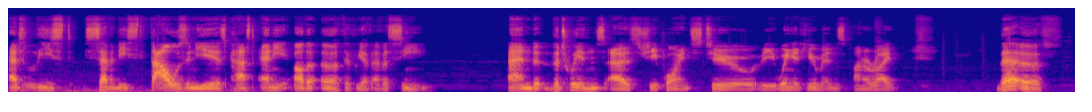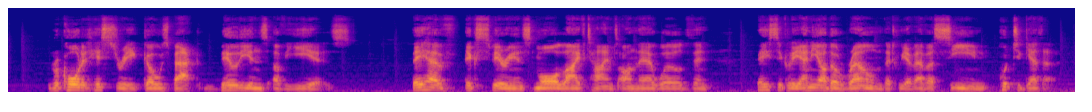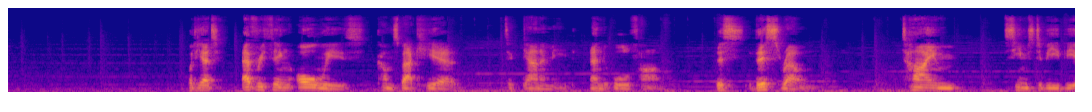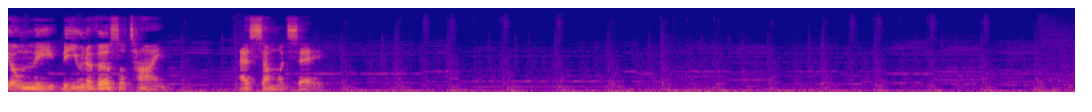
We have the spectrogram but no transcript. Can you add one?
at least 70,000 years past any other Earth that we have ever seen. And the twins, as she points to the winged humans on her right, their Earth, recorded history goes back billions of years. They have experienced more lifetimes on their world than basically any other realm that we have ever seen put together. But yet, everything always comes back here to Ganymede and Ulfaum. This this realm, time seems to be the only the universal time, as some would say.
